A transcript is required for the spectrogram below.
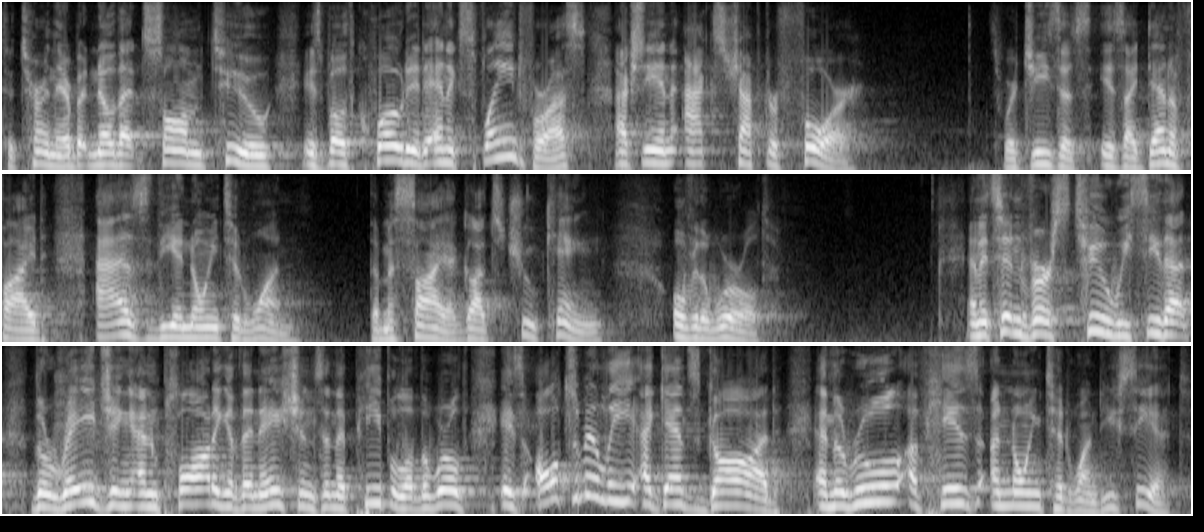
to turn there, but know that Psalm 2 is both quoted and explained for us actually in Acts chapter 4. It's where Jesus is identified as the anointed one, the Messiah, God's true king over the world. And it's in verse 2 we see that the raging and plotting of the nations and the people of the world is ultimately against God and the rule of his anointed one. Do you see it?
